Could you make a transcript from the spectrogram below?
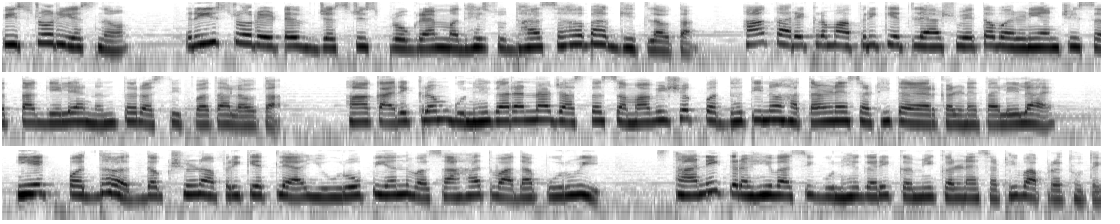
पिस्टोरियसनं रिस्टोरेटिव्ह जस्टिस प्रोग्रॅममध्ये सुद्धा सहभाग घेतला होता. हा कार्यक्रम आफ्रिकेतल्या श्वेतवर्णियांची सत्ता गेल्यानंतर अस्तित्वात आला होता. हा कार्यक्रम गुन्हेगारांना जास्त समावेशक पद्धतीनं हाताळण्यासाठी तयार करण्यात आलेला आहे. ही एक पद्धत दक्षिण आफ्रिकेतल्या युरोपियन वसाहतवादापूर्वी स्थानिक रहिवासी गुन्हेगारी कमी करण्यासाठी वापरत होते.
